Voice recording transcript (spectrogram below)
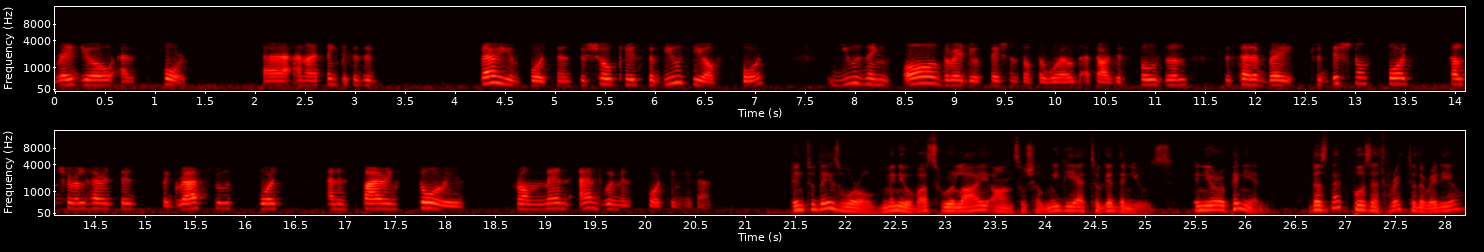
radio and sports. Uh, and I think it is very important to showcase the beauty of sports using all the radio stations of the world at our disposal to celebrate traditional sports, cultural heritage, the grassroots sports, and inspiring stories from men and women sporting events. In today's world, many of us rely on social media to get the news. In your opinion, does that pose a threat to the radio?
